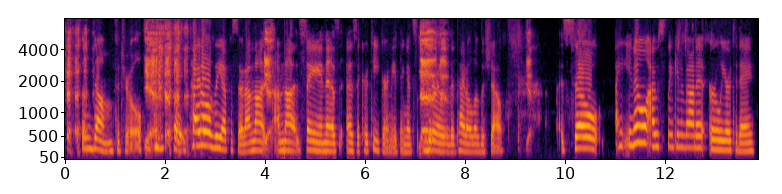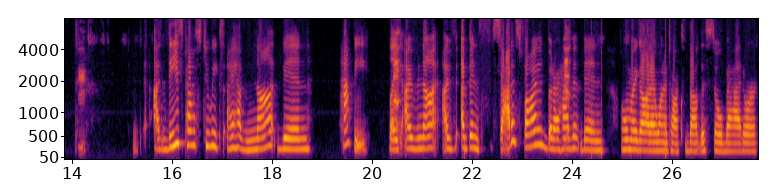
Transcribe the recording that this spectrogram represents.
some dumb patrol. Yeah. title of the episode. I'm not. Yeah. I'm not saying as as a critique or anything. It's no, literally no. the title of the show. Yeah. So I, you know, I was thinking about it earlier today. Mm-hmm. I, these past two weeks, I have not been happy. Like I've not. I've I've been satisfied, but I haven't yeah. been. Oh my god, I want to talk about this so bad, or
